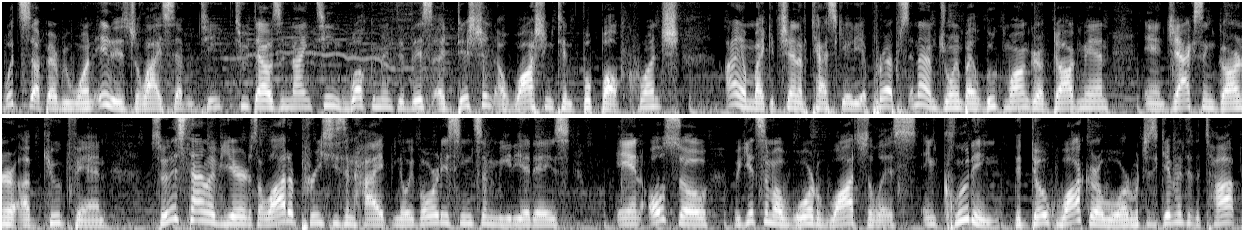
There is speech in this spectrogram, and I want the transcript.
What's up, everyone? It is July 17th, 2019. Welcome into this edition of Washington Football Crunch. I am Micah Chen of Cascadia Preps, and I'm joined by Luke Mounger of Dawgman and Jackson Gardner of CougFan. So, this time of year, there's a lot of preseason hype. You know, we've already seen some media days, and also we get some award watch lists, including the Doak Walker Award, which is given to the top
